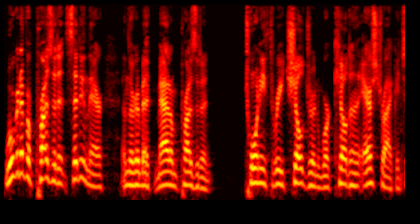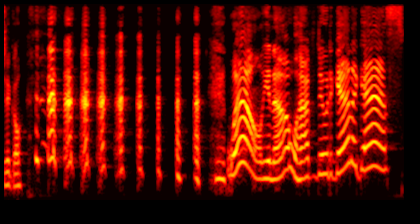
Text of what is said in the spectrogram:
We're going to have a president sitting there and they're going to be like, Madam President, 23 children were killed in an airstrike. And she's going to go, well, you know, we'll have to do it again, I guess.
